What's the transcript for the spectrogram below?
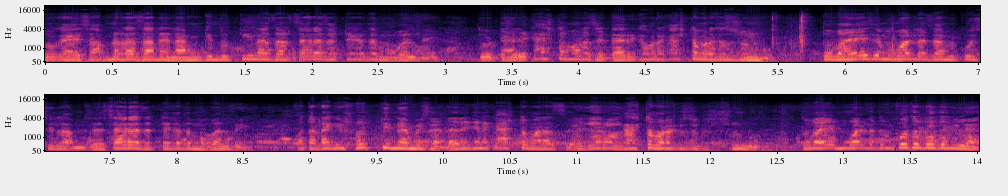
তো গাইস আপনারা জানেন আমি কিন্তু তিন হাজার চার হাজার টাকাতে মোবাইল দিই। তো ডাইরেক্ট কাস্টমার আছে ডাইরেক্ট আমরা কাস্টমার কাছে শুনব তো ভাই এই যে মোবাইলটা যে আমি কইছিলাম যে চার হাজার টাকাতে মোবাইল দিই কথাটা কি সত্যি না মিশা ডাইরেক্ট এখানে কাস্টমার আছে। কাস্টমার কাছে শুনব। তো ভাই মোবাইলটা তুমি কত টাকা নিলে?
